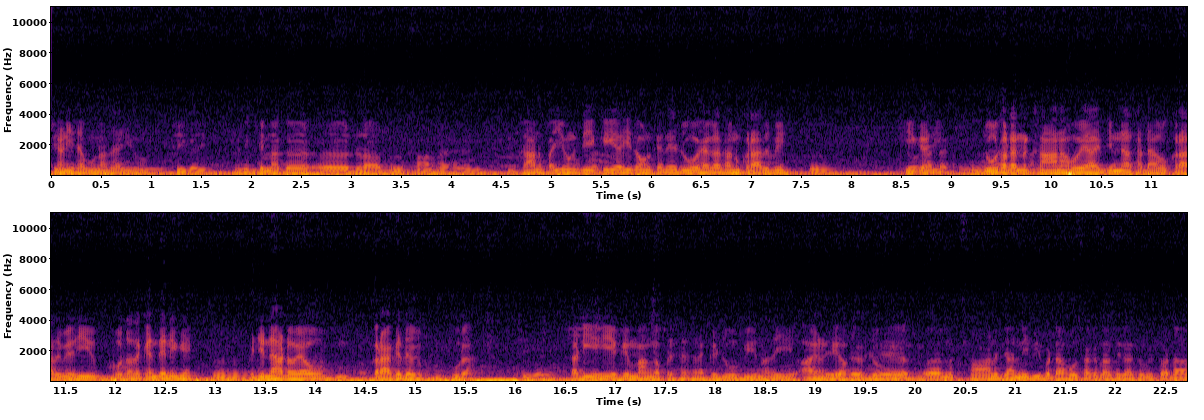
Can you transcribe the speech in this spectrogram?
ਸਿਆਣੀ ਸਾਹਿਬ ਉਹਨਾਂ ਦਾ ਜੀ ਉਹ। ਠੀਕ ਹੈ ਜੀ। ਤੇ ਕਿੰਨਾ ਕੁ ਜਿਹੜਾ ਨੁਕਸਾਨ ਹੋਇਆ ਹੈਗਾ ਜੀ? ਨੁਕਸਾਨ ਭਾਈ ਹੁਣ ਦੇਖ ਕੇ ਹੀ ਅਸੀਂ ਤਾਂ ਹੁਣ ਕਹਿੰਦੇ ਜੋ ਹੈਗਾ ਸਾਨੂੰ ਕਰਾ ਦੇਵੇ। ਹੂੰ। ਠੀਕ ਹੈ ਜੀ। ਜੋ ਸਾਡਾ ਨੁਕਸਾਨ ਹੋਇਆ ਜਿੰਨਾ ਸਾਡਾ ਉਹ ਕਰਾ ਦੇਵੇ ਅਸੀਂ ਬਹੁਤਾ ਤਾਂ ਕਹਿੰਦੇ ਨਹੀਂਗੇ। ਕਿ ਜਿੰਨਾ ਸਾਡਾ ਹੋਇਆ ਉਹ ਕਰਾ ਕੇ ਦੇਵੇ ਪੂਰਾ। ਠੀਕ ਹੈ ਜੀ। ਸਾਡੀ ਇਹੀ ਅੱਗੇ ਮੰਗ ਆ ਪ੍ਰਸ਼ਾਸਨ ਅੱਗੇ ਜੋ ਵੀ ਉਹਨਾਂ ਦੇ ਆਣਗੇ ਅਫਸਰ ਜੋ ਵੀ ਨੁਕਸਾਨ ਜਾਨੀ ਵੀ ਵੱਡਾ ਹੋ ਸਕਦਾ ਸੀਗਾ ਕਿਉਂਕਿ ਤੁਹਾਡਾ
